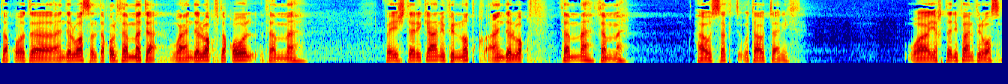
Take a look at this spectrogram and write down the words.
تقول عند الوصل تقول ثمة وعند الوقف تقول ثمه فيشتركان في النطق عند الوقف. ثمه ثمه هاء السكت وتاء التانيث. ويختلفان في الوصل.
